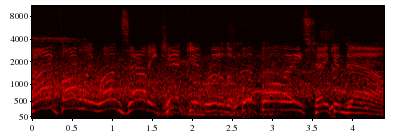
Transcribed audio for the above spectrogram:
time finally runs out. He can't get rid of the football, and he's taken down.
